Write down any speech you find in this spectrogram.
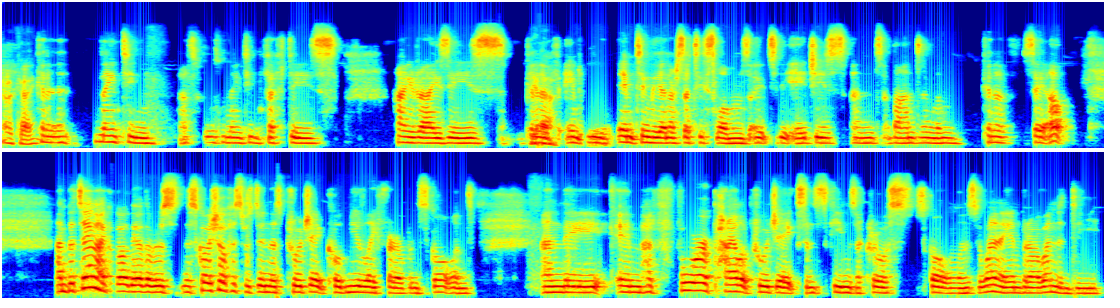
Okay. kind of 19, I suppose, 1950s, high rises, kind of emptying, emptying the inner city slums out to the edges and abandoning them, kind of set up. And by the time I got there, there was the Scottish office was doing this project called New Life for Urban Scotland. And they um, had four pilot projects and schemes across Scotland. So one in Edinburgh, one in Dundee,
